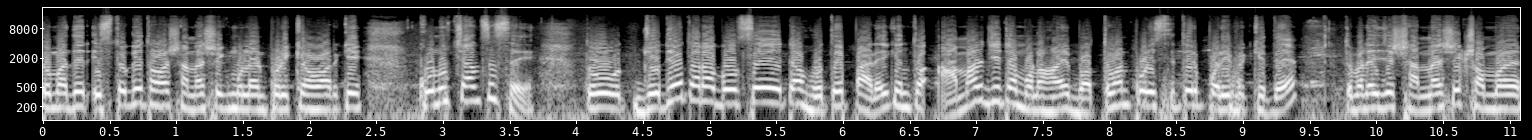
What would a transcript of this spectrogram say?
তোমাদের স্থগিত হওয়া ষান্মাসিক মূল্যায়ন পরীক্ষা হওয়ার কি কোনো চান্স আছে? তো যদিও তারা বলছে এটা হতে পারে, কিন্তু আমার যেটা মনে হয় বর্তমান পরিস্থিতির পরিপ্রেক্ষিতে তোমার এই যে ষান্মাসিক সময়ের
